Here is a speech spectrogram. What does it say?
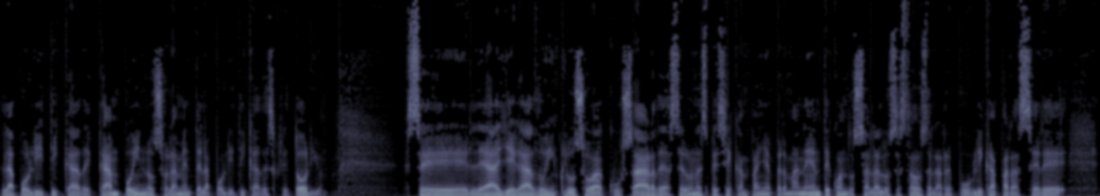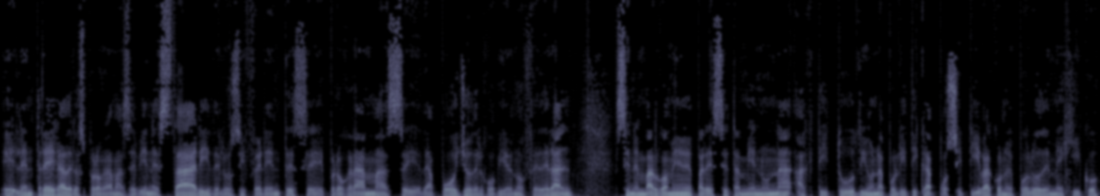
la política de campo y no solamente la política de escritorio se le ha llegado incluso a acusar de hacer una especie de campaña permanente cuando sale a los estados de la República para hacer eh, eh, la entrega de los programas de bienestar y de los diferentes eh, programas de apoyo del gobierno federal. Sin embargo, a mí me parece también una actitud y una política positiva con el pueblo de México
